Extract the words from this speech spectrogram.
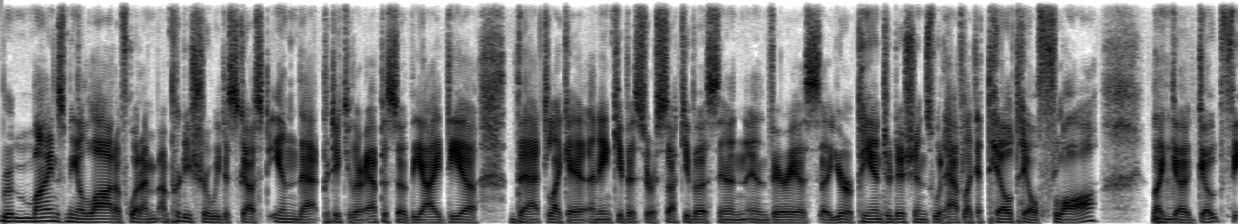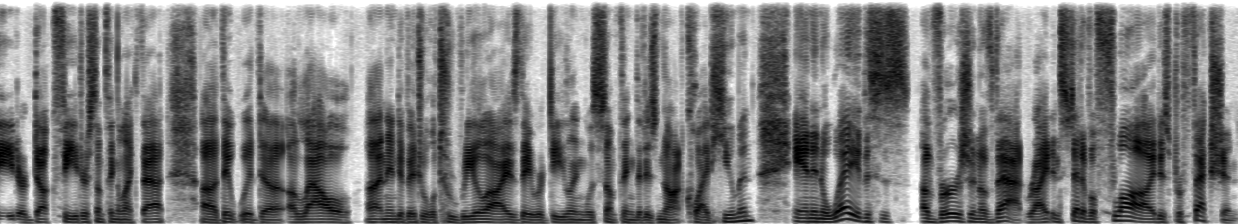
reminds me a lot of what I'm I'm pretty sure we discussed in that particular episode. The idea that like a, an incubus or a succubus in in various uh, European traditions would have like a telltale flaw like mm-hmm. goat feed or duck feed or something like that, uh, that would uh, allow uh, an individual to realize they were dealing with something that is not quite human. And in a way, this is a version of that, right? Instead of a flaw, it is perfection.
